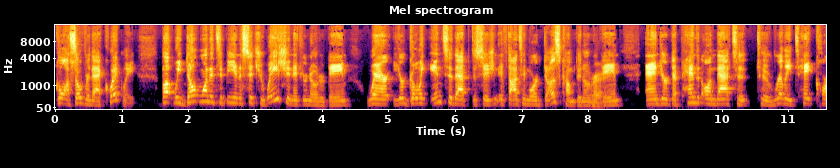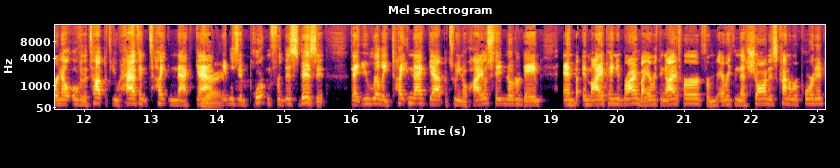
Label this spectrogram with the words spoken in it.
gloss over that quickly. But we don't want it to be in a situation if you're Notre Dame where you're going into that decision if Dante Moore does come to Notre right. Dame and you're dependent on that to to really take Carnell over the top if you haven't tightened that gap. Right. It was important for this visit that you really tighten that gap between Ohio State and Notre Dame and in my opinion, Brian, by everything I've heard from everything that Sean has kind of reported,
